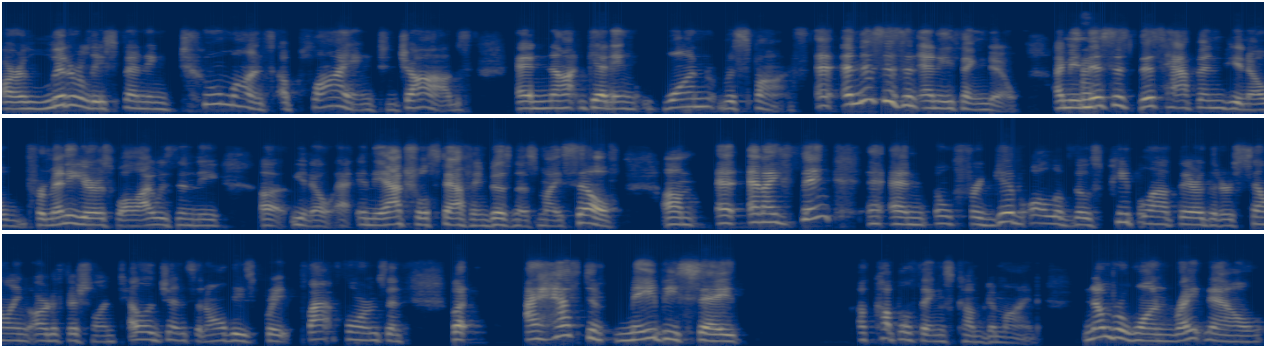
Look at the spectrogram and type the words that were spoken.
are literally spending two months applying to jobs and not getting one response. And, and this isn't anything new. I mean, this is this happened, you know, for many years while I was in the, uh, you know, in the actual staffing business myself. Um, and, and I think, and oh, forgive all of those people out there that are selling artificial intelligence and all these great platforms. And but I have to maybe say a couple things come to mind. Number one, right now,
